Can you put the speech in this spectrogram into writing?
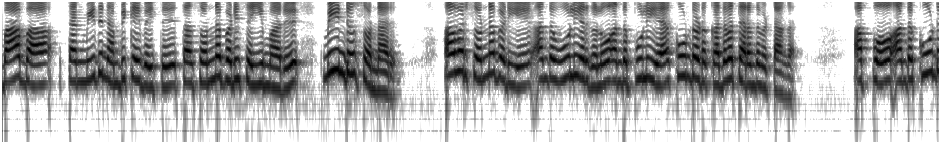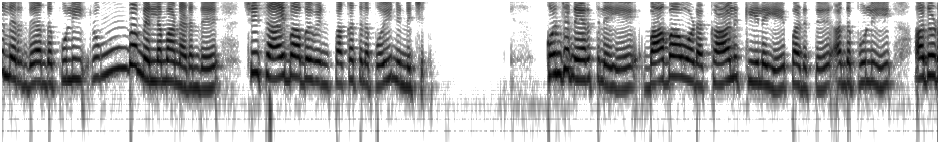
பாபா தன் மீது நம்பிக்கை வைத்து தான் சொன்னபடி செய்யுமாறு மீண்டும் சொன்னார். அவர் சொன்னபடியே அந்த ஊழியர்களும் அந்த புலியை கூண்டோட கதவை திறந்து விட்டாங்க. அப்போது அந்த கூண்டிலிருந்து அந்த புலி ரொம்ப மெல்லமாக நடந்து ஸ்ரீ சாய்பாபாவின் பக்கத்தில் போய் நின்றுச்சு கொஞ்ச நேரத்திலேயே பாபாவோட காலு கீழேயே படுத்து அந்த புலி அதோட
